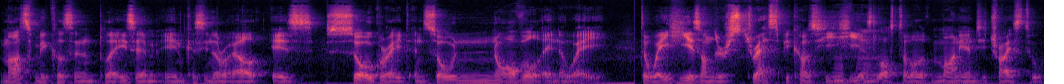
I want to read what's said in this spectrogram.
Mads Mikkelsen plays him in Casino Royale is so great and so novel in a way. The way he is under stress because he, mm-hmm. he has mm-hmm. lost a lot of money and he tries to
